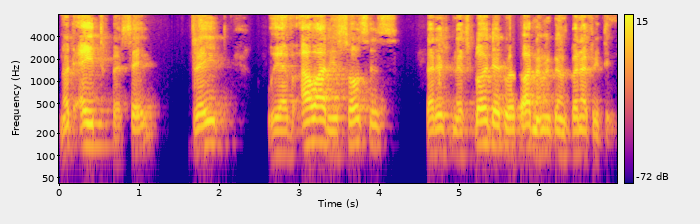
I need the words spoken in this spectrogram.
not aid per se, trade. We have our resources that has been exploited without Namibians benefiting.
